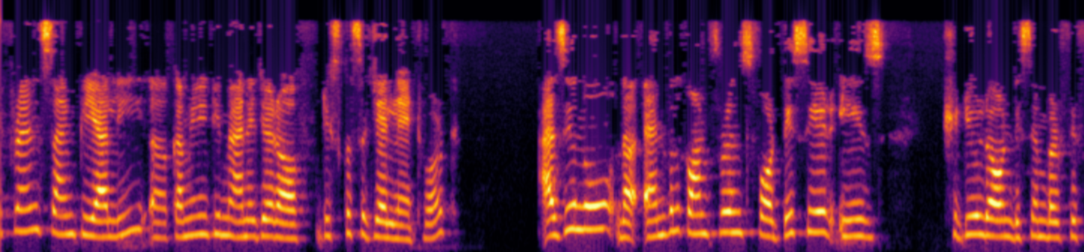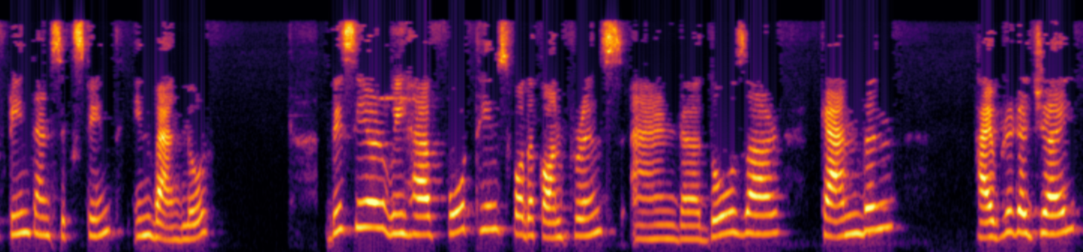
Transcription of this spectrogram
friends, I'm Piali, Community Manager of Discuss Agile Network. As you know, the annual conference for this year is scheduled on December 15th and 16th in Bangalore. This year we have four themes for the conference and uh, those are Kanban, Hybrid Agile,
